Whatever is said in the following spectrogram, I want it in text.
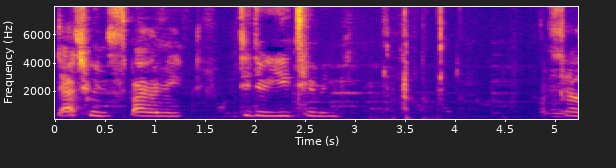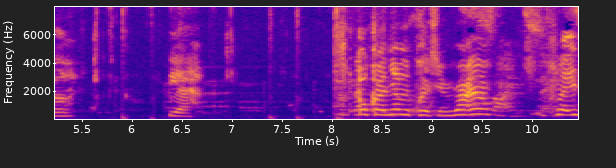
That's who inspired me to do YouTubing. So, yeah. Okay, another question. Ryan plays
